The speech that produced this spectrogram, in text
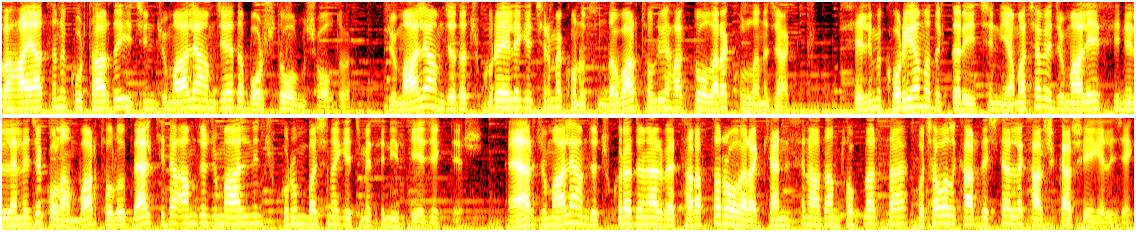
Ve hayatını kurtardığı için Cumali amcaya da borçlu olmuş oldu. Cumali amca da çukuru ele geçirme konusunda Vartolu'yu haklı olarak kullanacak. Selim'i koruyamadıkları için Yamaç'a ve Cumali'ye sinirlenecek olan Vartolu belki de amca Cumali'nin çukurun başına geçmesini isteyecektir. Eğer Cumali amca çukura döner ve taraftar olarak kendisine adam toplarsa Koçavalı kardeşlerle karşı karşıya gelecek.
